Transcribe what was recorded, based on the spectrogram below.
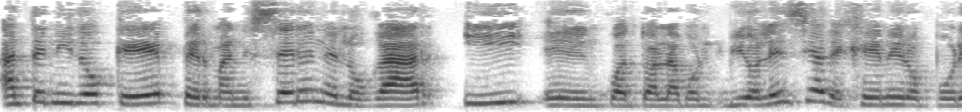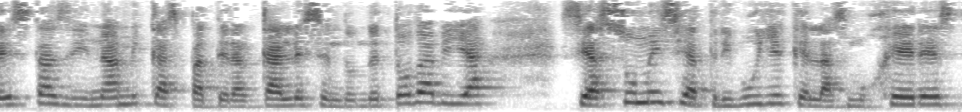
han tenido que permanecer en el hogar y en cuanto a la violencia de género por estas dinámicas patriarcales en donde todavía se asume y se atribuye que las mujeres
